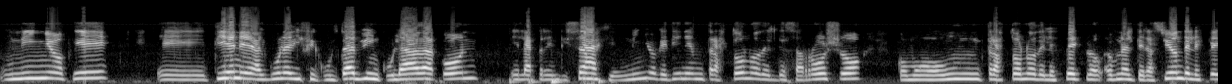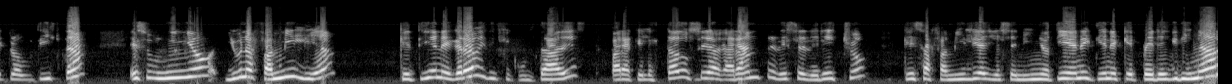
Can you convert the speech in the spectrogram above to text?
un niño que eh, tiene alguna dificultad vinculada con el aprendizaje, un niño que tiene un trastorno del desarrollo como un trastorno del espectro, una alteración del espectro autista, es un niño y una familia que tiene graves dificultades para que el Estado sea garante de ese derecho que esa familia y ese niño tiene y tiene que peregrinar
